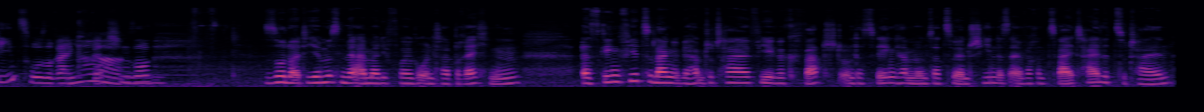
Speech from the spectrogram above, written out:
Jeanshose reinquetschen. Ja. So. so, Leute, hier müssen wir einmal die Folge unterbrechen. Es ging viel zu lange, wir haben total viel gequatscht und deswegen haben wir uns dazu entschieden, das einfach in zwei Teile zu teilen.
